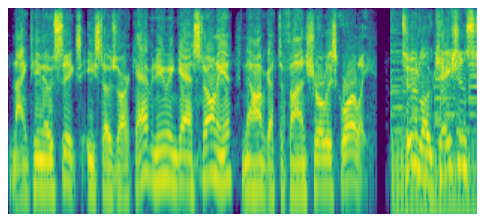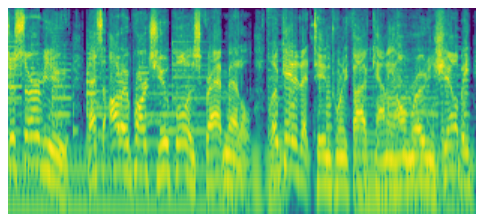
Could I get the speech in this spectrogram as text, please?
1906 East Ozark Avenue in Gastonia. Now I've got to find Shirley Squirrely. Two locations to serve you. That's Auto Parts U-Pull and Scrap Metal, located at 1025 County Home Road in Shelby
